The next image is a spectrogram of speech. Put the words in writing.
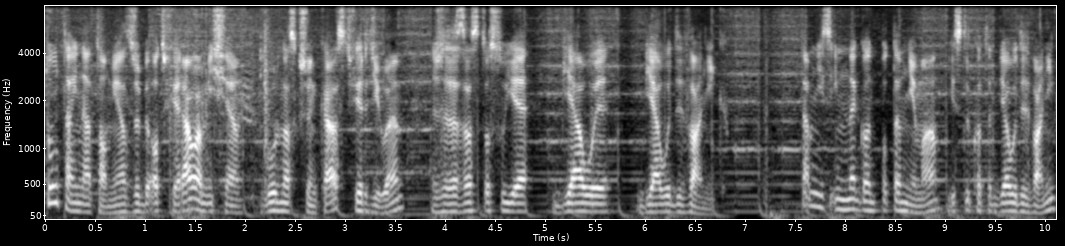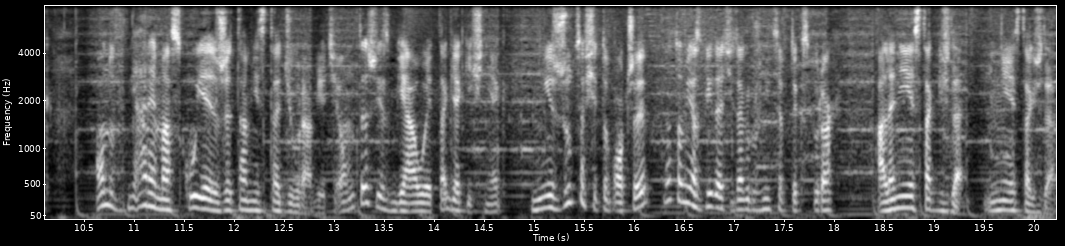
Tutaj natomiast, żeby otwierała mi się górna skrzynka, stwierdziłem, że zastosuję biały, biały dywanik. Tam nic innego potem nie ma, jest tylko ten biały dywanik. On w miarę maskuje, że tam jest ta dziura, wiecie. On też jest biały, tak jak i śnieg. Nie rzuca się to w oczy, natomiast widać i tak różnicę w teksturach, ale nie jest tak źle. Nie jest tak źle.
